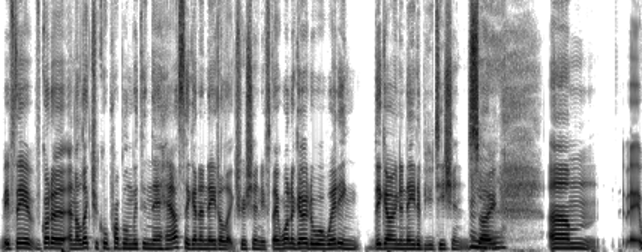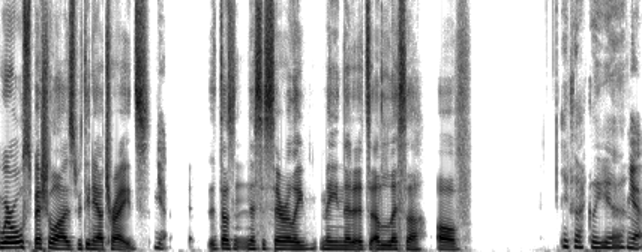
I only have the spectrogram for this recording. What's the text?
if they've got a, an electrical problem within their house, they're going to need an electrician. If they want to go to a wedding, they're going to need a beautician. So um, we're all specialised within our trades. Yeah. It doesn't necessarily mean that it's a lesser of. Exactly. Yeah. Yeah.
